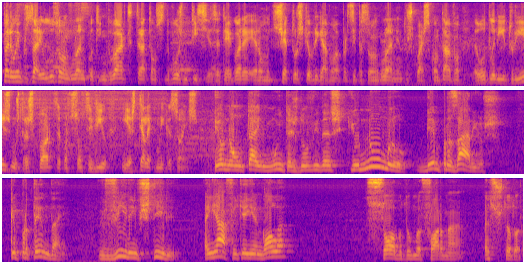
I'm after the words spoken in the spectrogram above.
Para o empresário luso-angolano Coutinho Duarte, tratam-se de boas notícias. Até agora eram muitos setores que obrigavam a participação angolana, entre os quais se contavam a hotelaria e turismo, os transportes, a construção civil e as telecomunicações. Eu não tenho muitas dúvidas que o número de empresários que pretendem vir investir em África e Angola sobe de uma forma assustadora.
